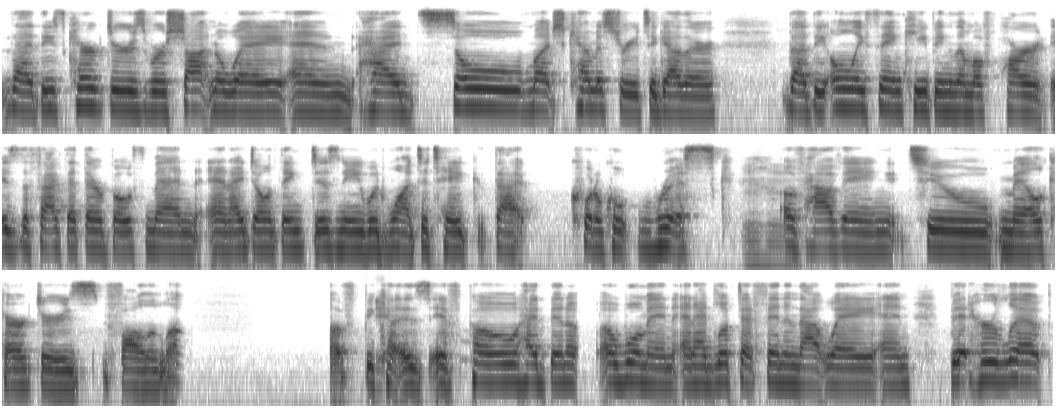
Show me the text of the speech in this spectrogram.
that these characters were shot in a way and had so much chemistry together that the only thing keeping them apart is the fact that they're both men and I don't think Disney would want to take that quote unquote risk mm-hmm. of having two male characters fall in love because if Poe had been a, a, woman and had looked at Finn in that way and bit her lip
